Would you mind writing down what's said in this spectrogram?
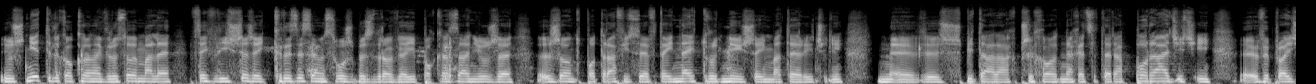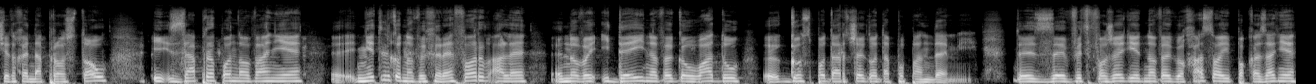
już nie tylko koronawirusowym, ale w tej chwili szerzej kryzysem służby zdrowia i pokazaniu, że rząd potrafi sobie w tej najtrudniejszej materii, czyli m, w szpitalach, przychodniach, etc., poradzić i e, wyprowadzić się trochę na prostą i zaproponowanie e, nie tylko nowych reform, ale nowej idei, nowego ładu e, gospodarczego na po pandemii. To jest wytworzenie nowego hasła i pokazanie,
